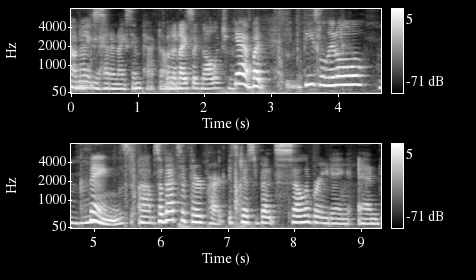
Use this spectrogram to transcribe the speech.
How nice. You had a nice impact on what me." a nice acknowledgement. Yeah, but these little Mm-hmm. things. Um, so that's the third part. It's just about celebrating and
